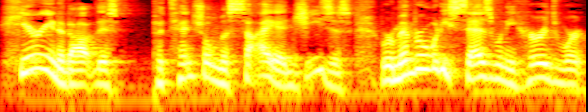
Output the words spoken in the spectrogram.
hearing about this potential Messiah, Jesus, remember what he says when he hears where,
